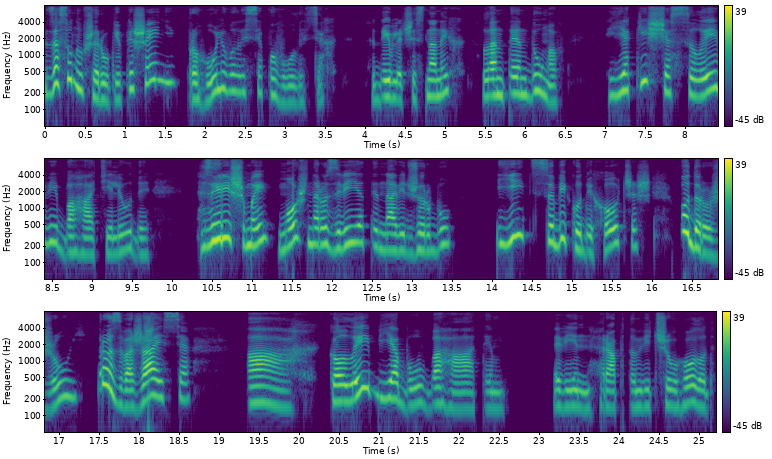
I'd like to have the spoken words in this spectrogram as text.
засунувши руки в кишені, прогулювалися по вулицях. Дивлячись на них, Лантен думав, які щасливі багаті люди. З грішми можна розвіяти навіть журбу. Їдь собі куди хочеш, подорожуй, розважайся. Ах, коли б я був багатим. Він раптом відчув голод,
